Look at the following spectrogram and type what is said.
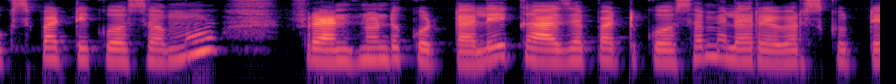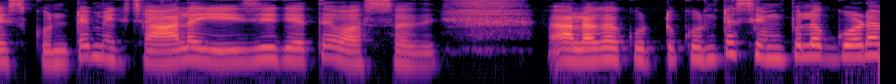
ఉక్స్ పట్టి కోసము ఫ్రంట్ నుండి కుట్టాలి. కాజా పట్టు కోసం ఇలా రివర్స్ కుట్టేసుకుంటే మీకు చాలా ఈజీగా అయితే వస్తుంది. అలాగా కుట్టుకుంటే సింపుల్గా కూడా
